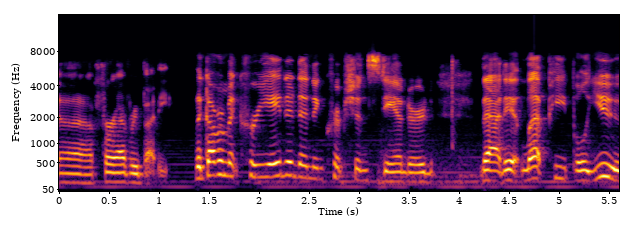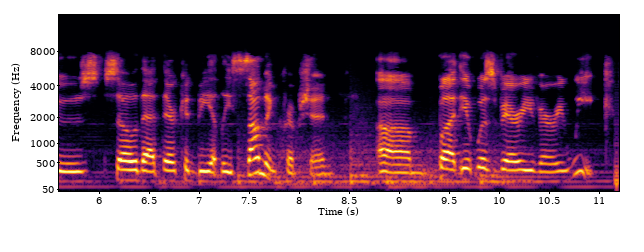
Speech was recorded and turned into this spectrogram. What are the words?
uh, for everybody. The government created an encryption standard that it let people use so that there could be at least some encryption, um, but it was very, very weak.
